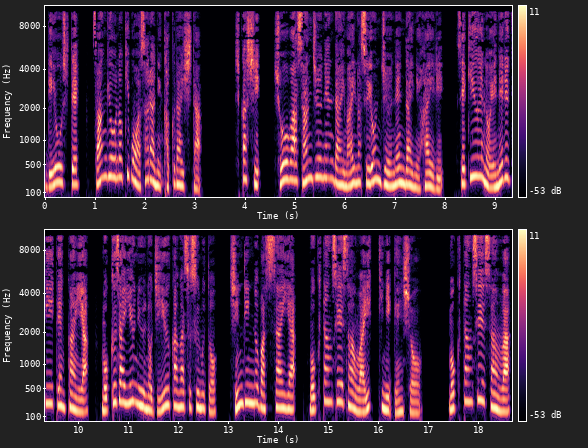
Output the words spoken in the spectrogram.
利用して産業の規模はさらに拡大した。しかし、昭和30年代マイナス40年代に入り、石油へのエネルギー転換や木材輸入の自由化が進むと、森林の伐採や木炭生産は一気に減少。木炭生産は、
